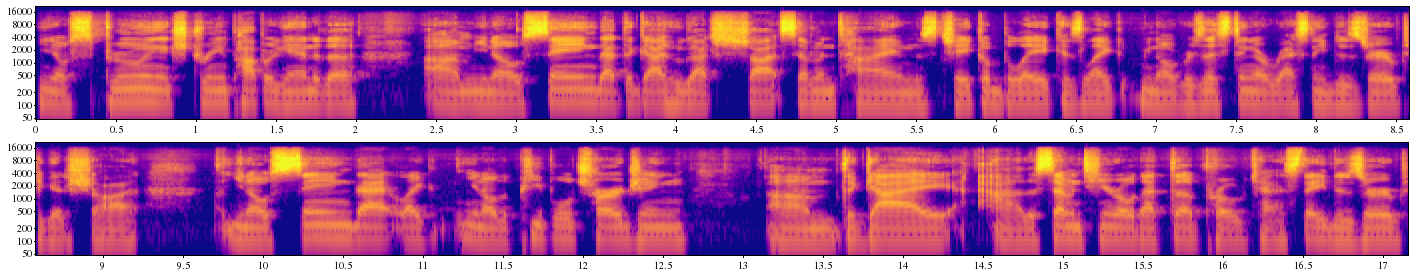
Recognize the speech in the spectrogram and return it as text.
you know, spewing extreme propaganda, um, you know, saying that the guy who got shot seven times, Jacob Blake, is like, you know, resisting arrest and he deserved to get shot. You know, saying that like, you know, the people charging um, the guy, uh, the 17 year old at the protest, they deserved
